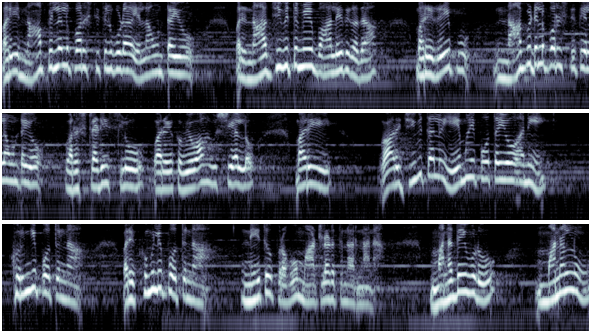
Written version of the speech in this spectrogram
మరి నా పిల్లల పరిస్థితులు కూడా ఎలా ఉంటాయో? మరి నా జీవితమే బాగాలేదు కదా? మరి రేపు నా బిడ్డల పరిస్థితి ఎలా ఉంటాయో? వారి స్టడీస్లో వారి యొక్క వివాహ విషయాల్లో మరి వారి జీవితాలు ఏమైపోతాయో అని కురింగిపోతున్నా మరి కుమిలిపోతున్నా నీతో ప్రభు మాట్లాడుతున్నారు నాన్న. మన దేవుడు మనల్ని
